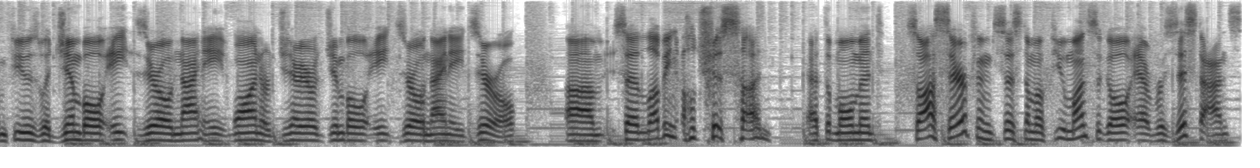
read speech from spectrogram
confused with Jimbo 80981 or Jimbo 80980. Um, said loving Ultra Sunn at the moment. Saw Seraphim system a few months ago at Resistance,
